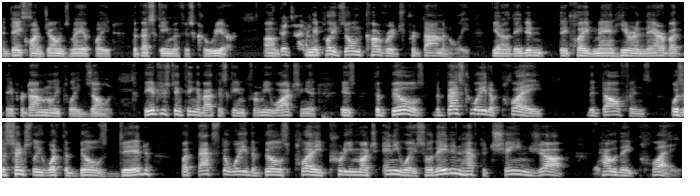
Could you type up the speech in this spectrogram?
And DaQuan Jones may have played the best game of his career. Um, and they played zone coverage predominantly. You know, they didn't. They played man here and there, but they predominantly played zone. The interesting thing about this game for me watching it is the Bills. The best way to play the Dolphins was essentially what the Bills did, but that's the way the Bills play pretty much anyway. So they didn't have to change up how they play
